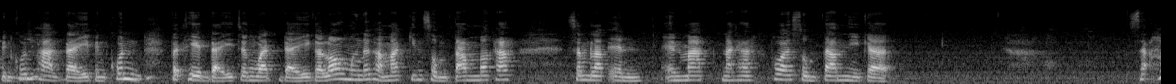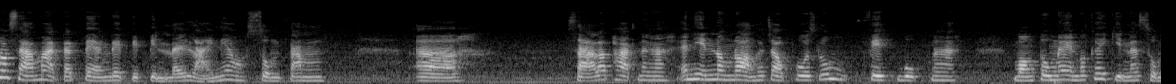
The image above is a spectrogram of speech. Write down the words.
เป็นคนภาคใดเป็นคนประเทศใดจังหวัดใดก็ลองเมืองเนาะค่ะมากินสมตำบ่คะสำหรับแอนแอนมักนะคะ เพราะว่าสมตำนี่ก็สะเฮาสามารถดัดแปลงได้ไปเป็นหลาย ๆ แนวสมตำอ่าสารพัดนะคะ แอนเห็นน้องๆเขาเจ้าโพสต์ลง เฟซบุ๊กนะคะมองตรงนะแอนว่าเคยกินนะสม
